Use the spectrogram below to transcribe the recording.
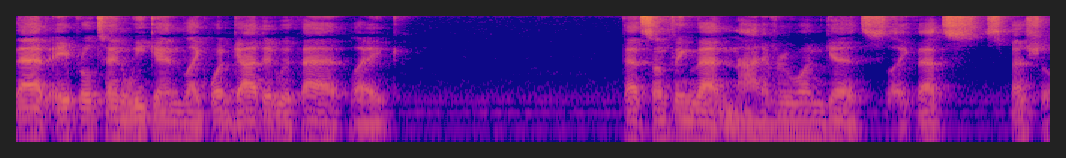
that April 10 weekend, like what God did with that, like that's something that not everyone gets. Like that's special.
